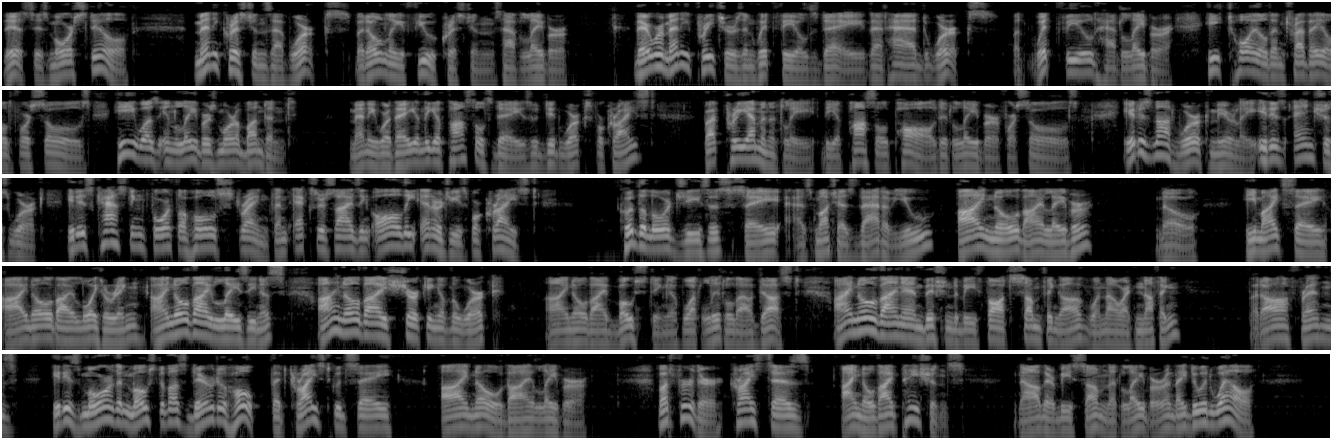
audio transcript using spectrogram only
This is more still. Many Christians have works, but only few Christians have labor. There were many preachers in Whitefield's day that had works, but Whitefield had labor. He toiled and travailed for souls. He was in labors more abundant. Many were they in the apostles' days who did works for Christ, but preeminently the apostle Paul did labor for souls. It is not work merely, it is anxious work. It is casting forth the whole strength and exercising all the energies for Christ. Could the Lord Jesus say as much as that of you, I know thy labor? No. He might say, I know thy loitering, I know thy laziness, I know thy shirking of the work, I know thy boasting of what little thou dost, I know thine ambition to be thought something of when thou art nothing. But ah, friends, it is more than most of us dare to hope that Christ could say, I know thy labor. But further, Christ says, I know thy patience. Now there be some that labor, and they do it well.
